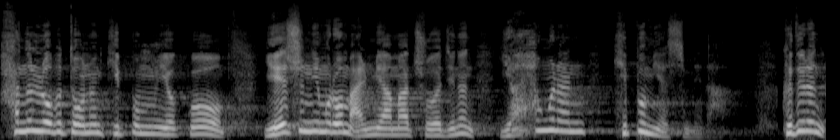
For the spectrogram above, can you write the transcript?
하늘로부터 오는 기쁨이었고 예수님으로 말미암아 주어지는 영원한 기쁨이었습니다. 그들은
